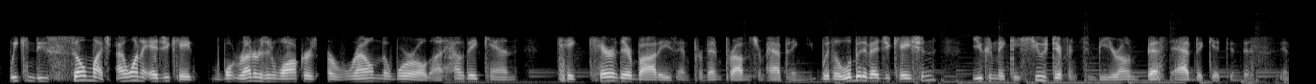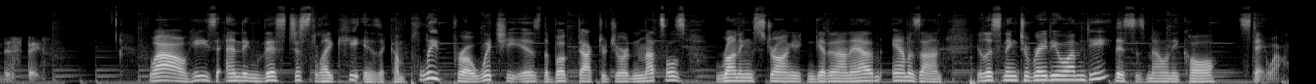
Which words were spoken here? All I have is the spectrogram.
We can do so much. I want to educate runners and walkers around the world on how they can take care of their bodies and prevent problems from happening. With a little bit of education, you can make a huge difference and be your own best advocate in this in this space. Wow, he's ending this just like he is a complete pro, which he is. The book, Dr. Jordan Metzl's Running Strong. You can get it on Amazon. You're listening to Radio MD. This is Melanie Cole. Stay well.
